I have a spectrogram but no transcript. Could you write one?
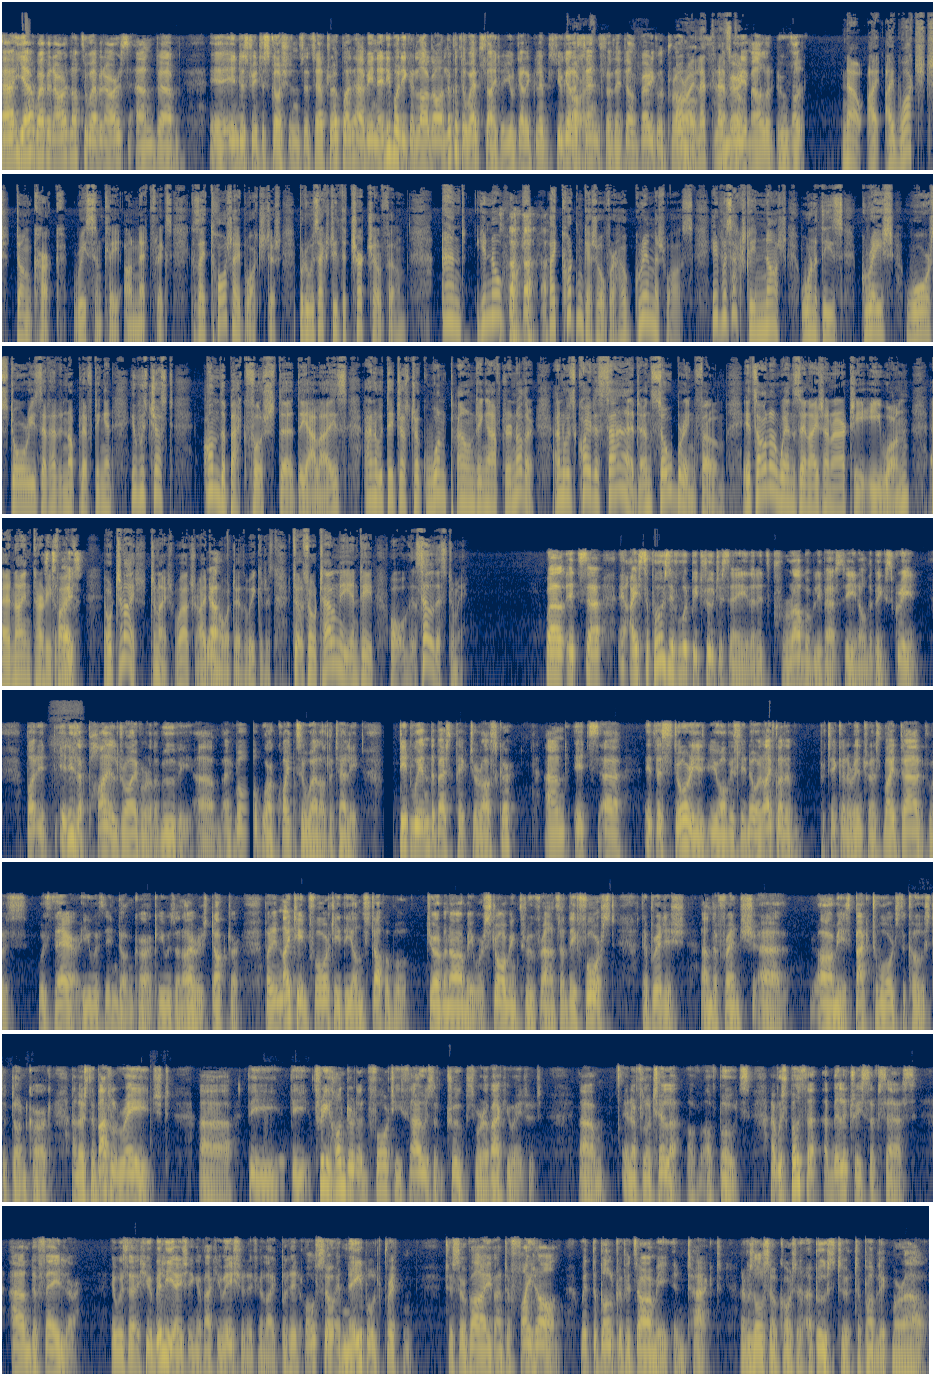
Uh, yeah, webinar, lots of webinars and um, industry discussions, etc. But I mean, anybody can log on. Look at the website, and you'll get a glimpse. You'll get a right. sense of. They've done a very good promo. All right, let's- let's and go. Allen, who wrote- Now, I, I watched Dunkirk recently on Netflix because I thought I'd watched it, but it was actually the Churchill film. And you know what? I couldn't get over how grim it was. It was actually not one of these great war stories that had an uplifting end. It was just on the back foot, the, the Allies, and it, they just took one pounding after another. And it was quite a sad and sobering film. It's on on Wednesday night on RTE1, uh, 9.35. It's. Oh, tonight, tonight. Well, I don't Yeah. know what day of the week it is. So, so tell me, indeed, well, sell this to me. Well, it's. Uh, I suppose it would be true to say that it's probably best seen on the big screen, but it, it is a pile driver of a movie. Um, it won't work quite so well on the telly. Did win the Best Picture Oscar, and it's uh, it, the story. You obviously know it. I've got a particular interest. My dad was was there. He was in Dunkirk. He was an Irish doctor. But in 1940, the unstoppable German army were storming through France, and they forced the British and the French uh, armies back towards the coast at Dunkirk. And as the battle raged, uh, the the 340,000 troops were evacuated um, in a flotilla of, of boats. It was both a, a military success and a failure. It was a humiliating evacuation, if you like, but it also enabled Britain to survive and to fight on with the bulk of its army intact. And it was also, of course, a, a boost to, to public morale.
